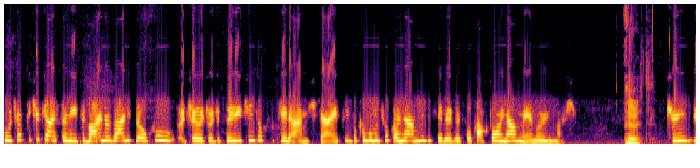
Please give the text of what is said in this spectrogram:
Bu çok küçük yaştan itibaren özellikle okul çağı çocukları için çok sık gelen bir şikayeti. Bakın bunun çok önemli bir sebebi sokakta oynanmayan oyunlar. Evet. Çünkü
